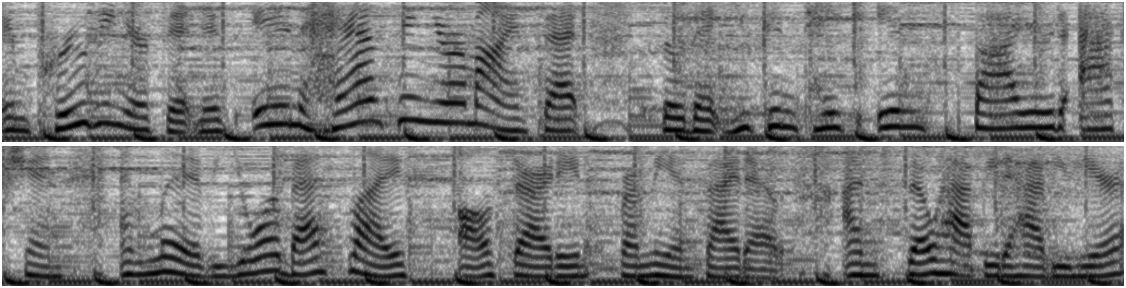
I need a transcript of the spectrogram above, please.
improving your fitness, enhancing your mindset so that you can take inspired action and live your best life, all starting from the inside out. I'm so happy to have you here.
